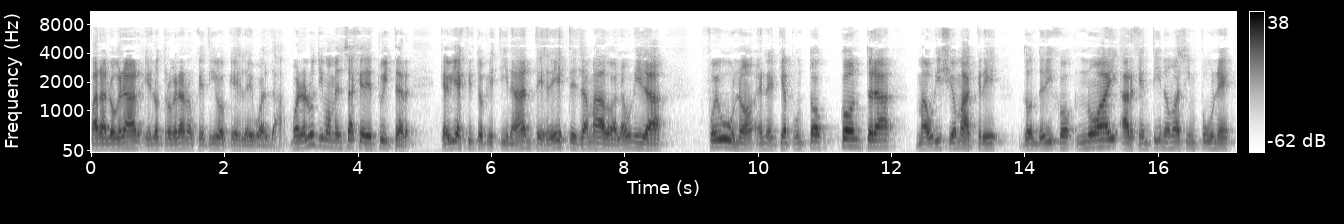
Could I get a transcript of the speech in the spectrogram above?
para lograr el otro gran objetivo que es la igualdad. Bueno, el último mensaje de Twitter que había escrito Cristina antes de este llamado a la unidad fue uno en el que apuntó contra Mauricio Macri, donde dijo no hay argentino más impune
